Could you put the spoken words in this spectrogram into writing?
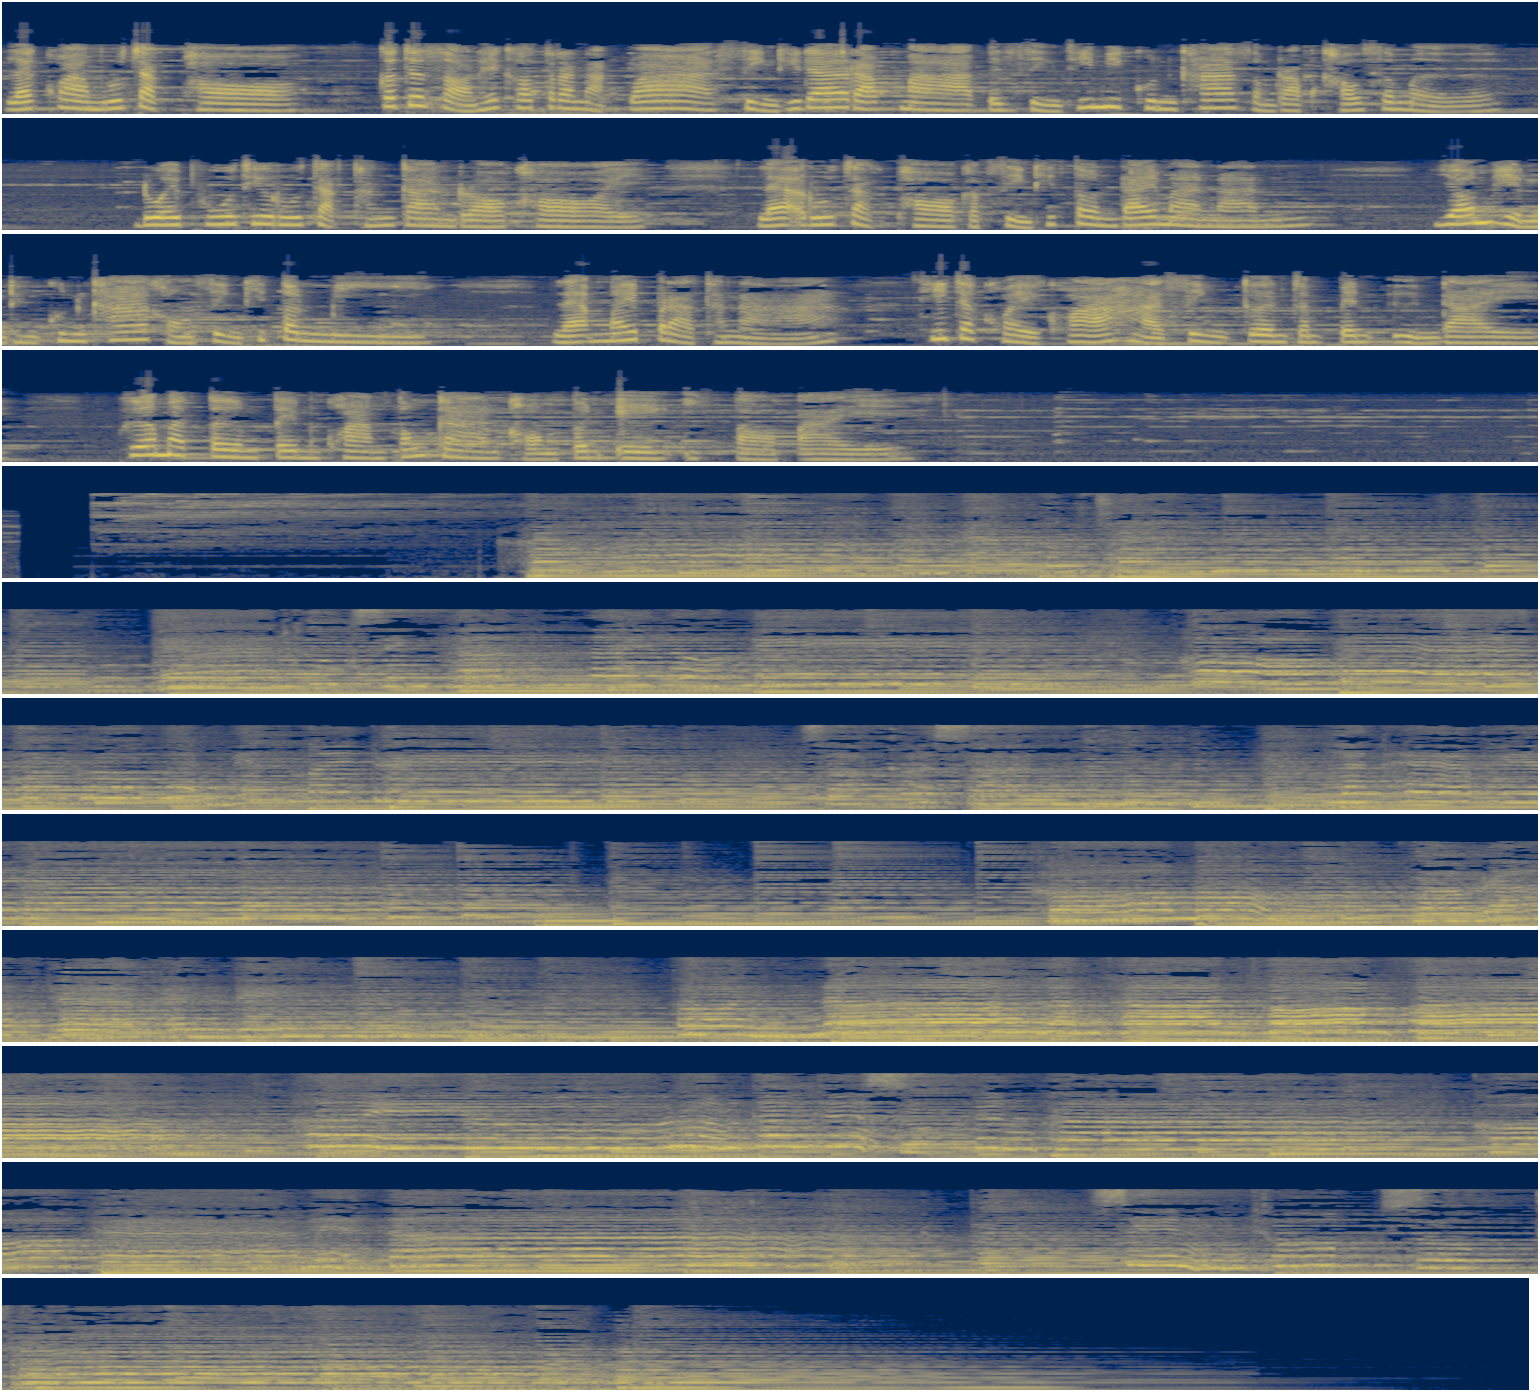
และความรู้จักพอ ก็จะสอนให้เขาตระหนักว่าสิ่งที่ได้รับมาเป็นสิ่งที่มีคุณค่าสำหรับเขาเสมอ ด้วยผู้ที่รู้จักทั้งการรอคอย และรู้จักพอกับสิ่งที่ตนได้มานั้น ย่อมเห็นถึงคุณค่าของสิ่งที่ตนมี และไม่ปรารถนาที่จะไขว่คว้าหาสิ่งเกินจำเป็นอื่นใด เพื่อมาเติมเต็มความต้องการของตนเองอีกต่อไป ท้องฟ้า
